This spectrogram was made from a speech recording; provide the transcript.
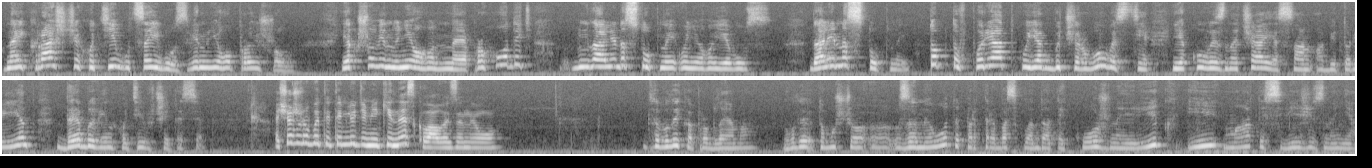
найкраще хотів у цей вуз, він в нього пройшов. Якщо він у нього не проходить, далі наступний у нього є вуз. Далі наступний. Тобто в порядку якби черговості, яку визначає сам абітурієнт, де би він хотів вчитися. А що ж робити тим людям, які не склали ЗНО? Це велика проблема. Тому що е, ЗНО тепер треба складати кожний рік і мати свіжі знання.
